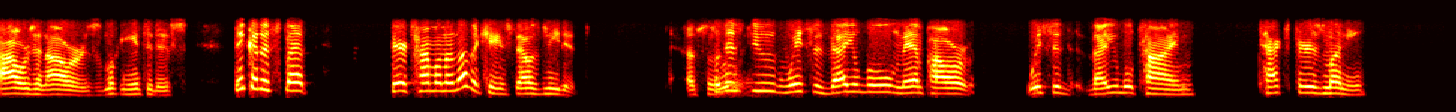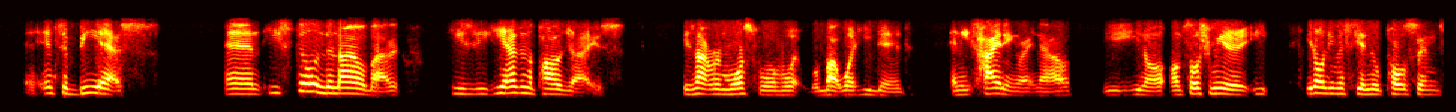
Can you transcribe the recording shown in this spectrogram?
hours and hours looking into this. They could have spent their time on another case that was needed. Absolutely. So this dude wasted valuable manpower, wasted valuable time, taxpayers' money into BS and he's still in denial about it. He's he hasn't apologized. He's not remorseful of what about what he did, and he's hiding right now. You, you know, on social media, he, you don't even see a new post since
